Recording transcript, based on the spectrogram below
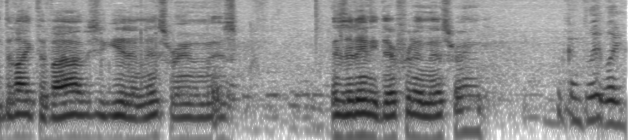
like the vibes you get in this room is is it any different in this room? Completely.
